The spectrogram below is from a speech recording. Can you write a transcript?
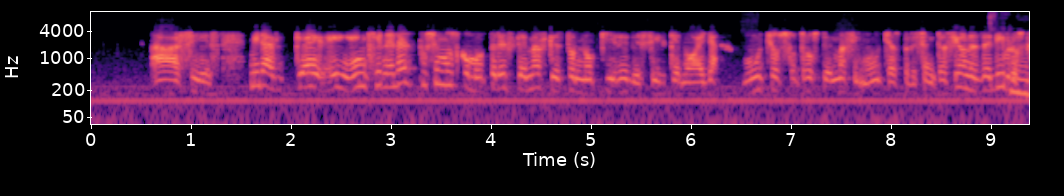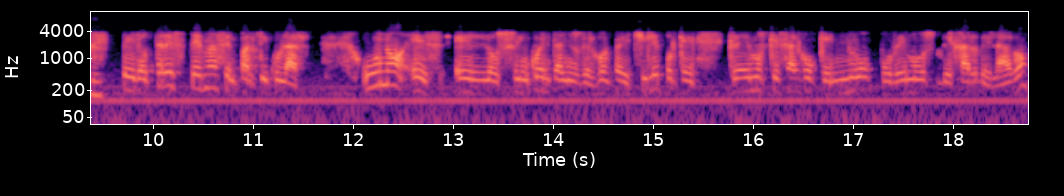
Así es. Mira, que en general pusimos como tres temas, que esto no quiere decir que no haya muchos otros temas y muchas presentaciones de libros, pero tres temas en particular. Uno es los 50 años del golpe de Chile, porque creemos que es algo que no podemos dejar de lado.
